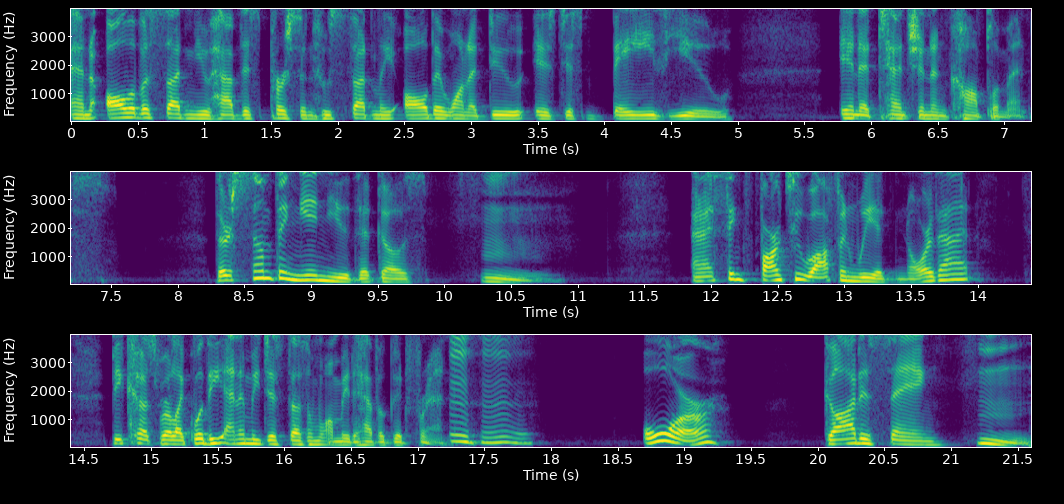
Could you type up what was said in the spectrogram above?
and all of a sudden you have this person who suddenly all they want to do is just bathe you in attention and compliments. There's something in you that goes, hmm. And I think far too often we ignore that because we're like, well, the enemy just doesn't want me to have a good friend. Or God is saying, hmm.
